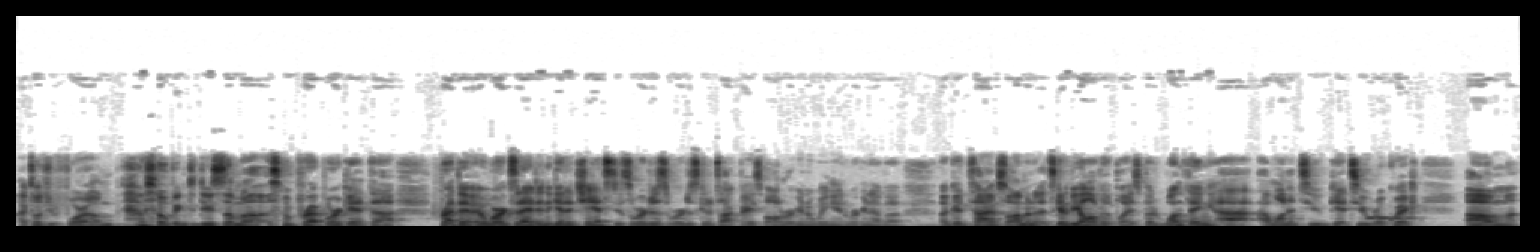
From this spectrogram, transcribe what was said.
I told you before. Um, I was hoping to do some uh, some prep work at uh, prep at, at work today. I didn't get a chance to, so we're just we're just gonna talk baseball and we're gonna wing it. and We're gonna have a, a good time. So I'm gonna it's gonna be all over the place. But one thing uh, I wanted to get to real quick. Um,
